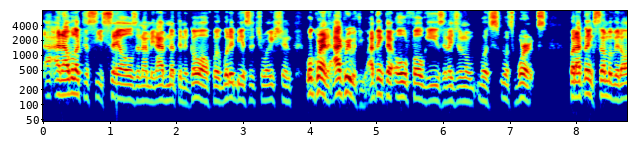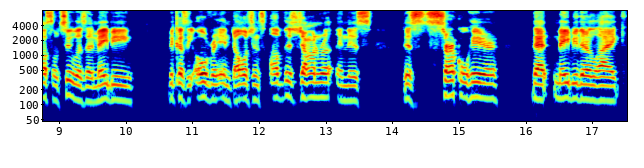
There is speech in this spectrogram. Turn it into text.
And I would like to see sales, and I mean, I have nothing to go off, but would it be a situation? Well, granted, I agree with you. I think they're old fogies and they just don't know what's what's works. But I think some of it also too is that maybe because the overindulgence of this genre and this this circle here, that maybe they're like,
